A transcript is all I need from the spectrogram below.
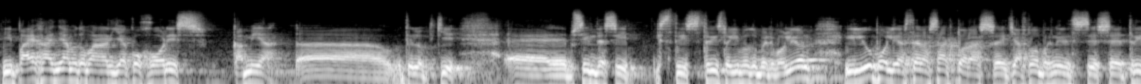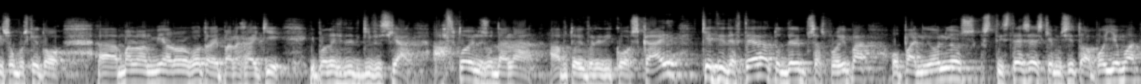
Η Παϊχανιά με τον Παναργιακό χωρίς καμία ε, τηλεοπτική ε, σύνδεση στις 3 στο γήπεδο των περιβολίων. Η Λιούπολη Αστέρας Άκτορας ε, και αυτό το παιχνίδι στις 3 όπως και το, ε, μάλλον μία ώρα αργότερα η Παναχαϊκή υποδέχεται την Κυφυσιά. Αυτό είναι ζωντανά από το υβριδικό Sky. Και τη Δευτέρα, τον τέρμι που σας προείπα, ο Πανιόνιος στις 4.30 το απόγευμα,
